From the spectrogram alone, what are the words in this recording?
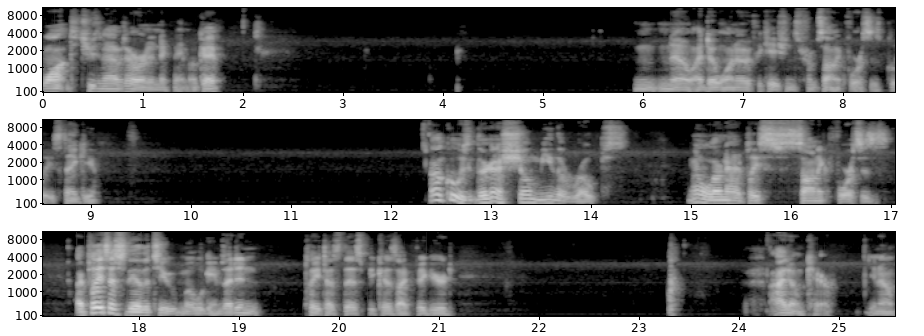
want to choose an avatar and a nickname, okay? No, I don't want notifications from Sonic Forces, please. Thank you. Oh, cool. They're going to show me the ropes. I'm going to learn how to play Sonic Forces. I playtested the other two mobile games. I didn't playtest this because I figured I don't care, you know.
